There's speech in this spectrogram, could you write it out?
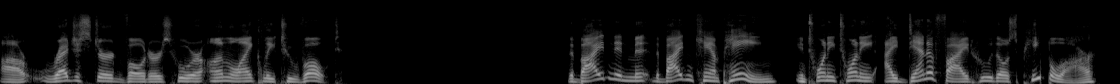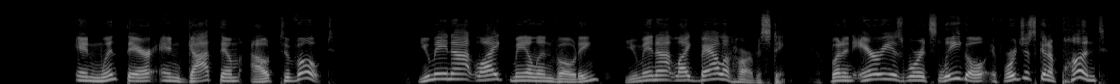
uh, registered voters who are unlikely to vote. The Biden the Biden campaign in 2020 identified who those people are and went there and got them out to vote. You may not like mail-in voting, you may not like ballot harvesting, but in areas where it's legal, if we're just going to punt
